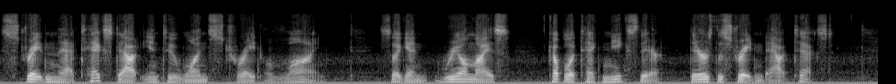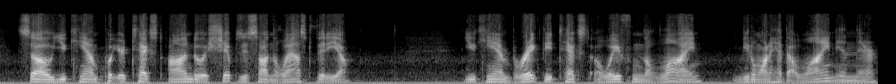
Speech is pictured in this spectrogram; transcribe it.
straighten that text out into one straight line. So again, real nice couple of techniques there. There's the straightened out text. So you can put your text onto a shape as you saw in the last video. You can break the text away from the line if you don't want to have that line in there.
